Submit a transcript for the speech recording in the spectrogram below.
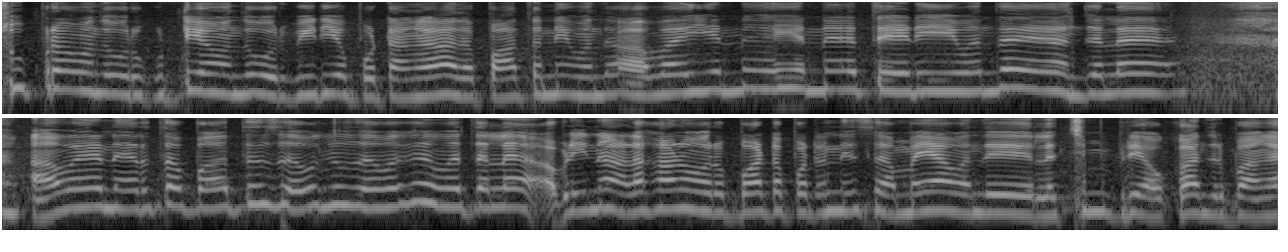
சூப்பராக வந்து ஒரு குட்டியாக வந்து ஒரு வீடியோ போட்டாங்க. அதை பார்த்தோன்னே வந்து அவ என்ன என்ன தேடி வந்த அஞ்சலை? அவன் நேரத்தை பார்த்து செவகு செவகு வத்தலை. அப்படின்னு அழகான ஒரு பாட்டை போட்டோன்னே செம்மையாக வந்து லட்சுமி பிரியா உட்காந்துருப்பாங்க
